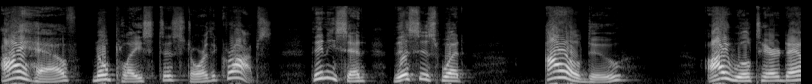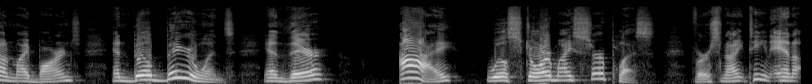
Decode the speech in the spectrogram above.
I have no place to store the crops. Then he said, This is what I'll do. I will tear down my barns and build bigger ones, and there I will store my surplus. Verse 19, and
